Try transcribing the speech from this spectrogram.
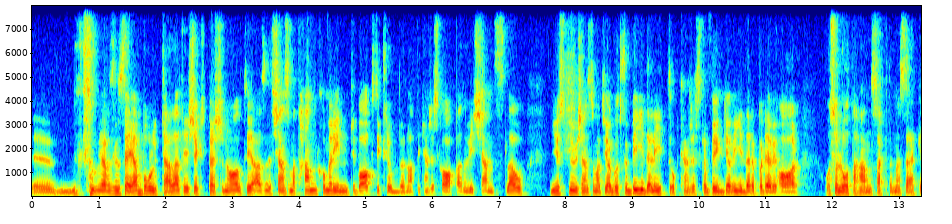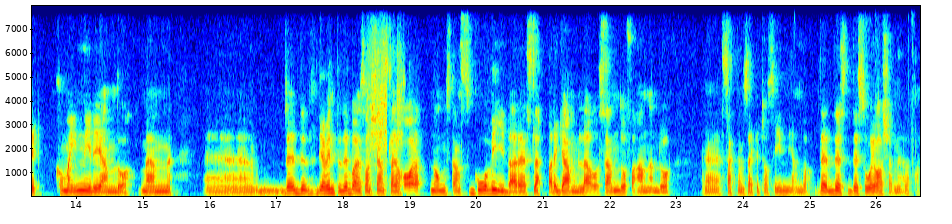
eh, jag ska säga, bollkalla till kökspersonal. Till, alltså det känns som att han kommer in tillbaka till klubben och att det kanske skapar en viss känsla. Och just nu känns det som att vi har gått förbi det lite och kanske ska bygga vidare på det vi har. Och så låta han sakta men säkert komma in i det igen då. Men eh, det, det, jag vet inte, det är bara en sån känsla jag har att någonstans gå vidare, släppa det gamla och sen då får han ändå eh, sakta men säkert ta sig in igen då. Det, det, det är så jag känner i alla fall.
